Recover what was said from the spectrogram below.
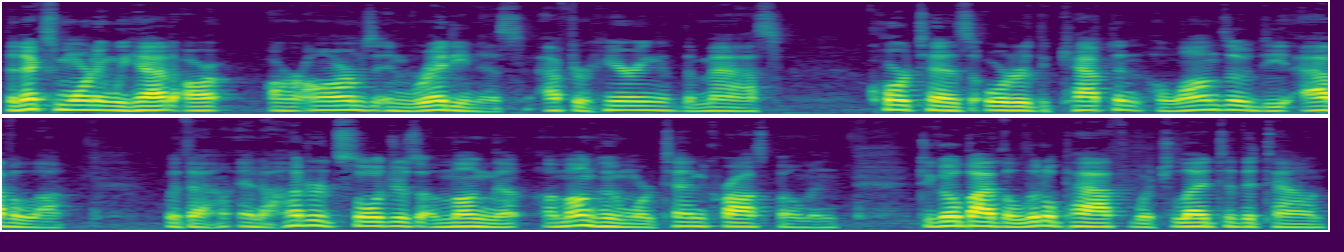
The next morning we had our, our arms in readiness. After hearing the mass, Cortez ordered the captain Alonso de Avila with a, and a hundred soldiers among them, among whom were ten crossbowmen, to go by the little path which led to the town,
